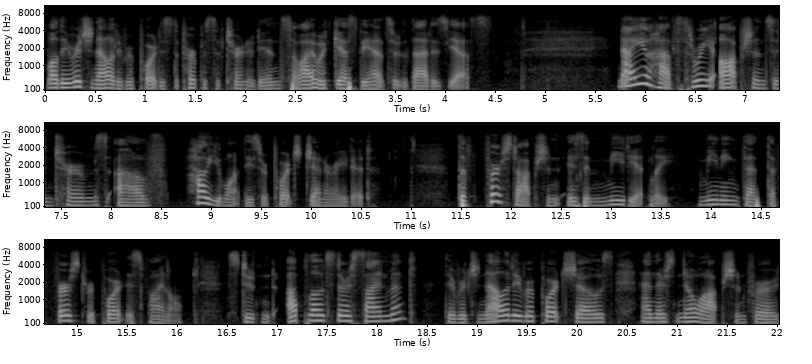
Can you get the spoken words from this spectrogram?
Well, the originality report is the purpose of Turnitin, so I would guess the answer to that is yes. Now you have three options in terms of how you want these reports generated. The first option is immediately, meaning that the first report is final. Student uploads their assignment, the originality report shows, and there's no option for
